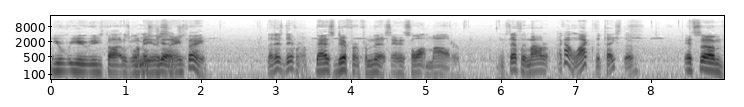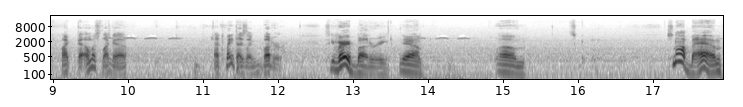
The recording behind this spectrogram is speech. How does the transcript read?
You you, you thought it was going to be the same thing. That is different. That's different from this, and it's a lot milder. It's definitely milder. I kind of like the taste though. It's um, Like almost like a. That to me tastes like butter. it's very buttery. Yeah. Um, it's, it's not bad.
